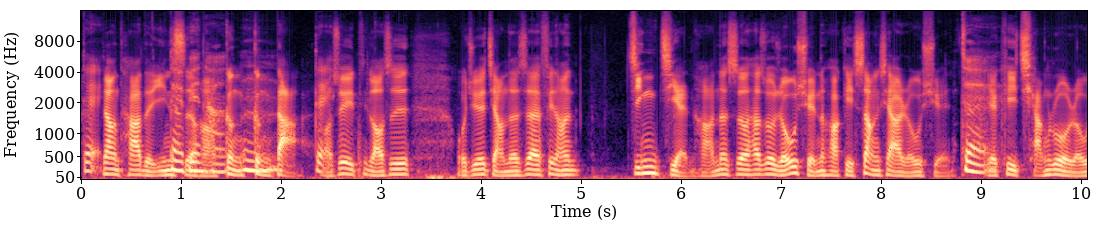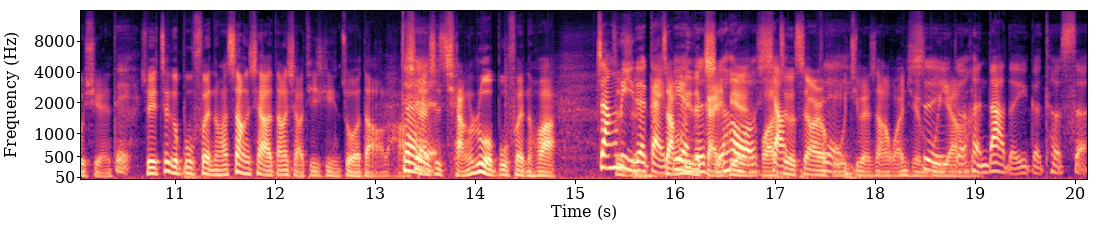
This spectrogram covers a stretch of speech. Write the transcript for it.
对，让它的音色哈更更大，对，所以。老师，我觉得讲的是在非常精简哈。那时候他说柔弦的话，可以上下柔弦，对，也可以强弱柔弦，对。所以这个部分的话，上下当小提琴做到了哈。现在是强弱部分的话，张力的改变的时候，哇，这个是二胡基本上完全不一样，是一个很大的一个特色。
